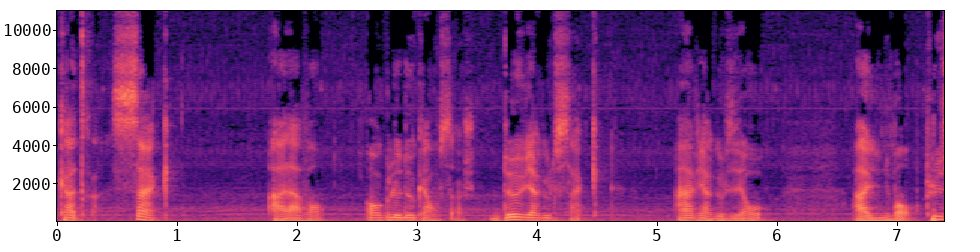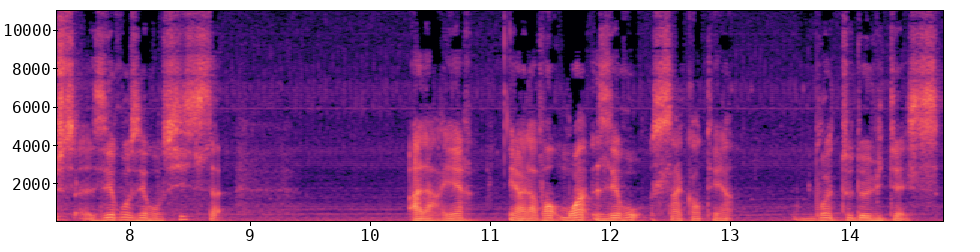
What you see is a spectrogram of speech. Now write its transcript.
4, 5 à l'avant. Angle de carrossage 2,5, 1,0. Alignement plus 0,06 à l'arrière et à l'avant moins 0,51 boîte de vitesse.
